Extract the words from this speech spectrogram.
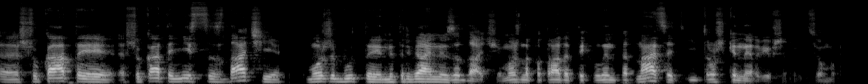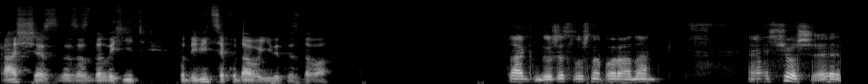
е, шукати, шукати місце здачі може бути нетривіальною задачею. Можна потратити хвилин 15 і трошки нервів ще при цьому. Краще заздалегідь подивіться, куди ви їдете здавати. Так, дуже слушна порада. Е, Що ж,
